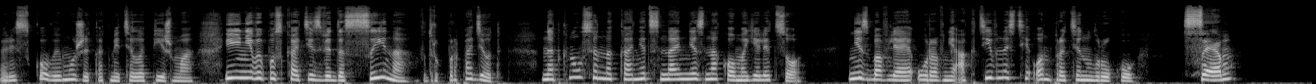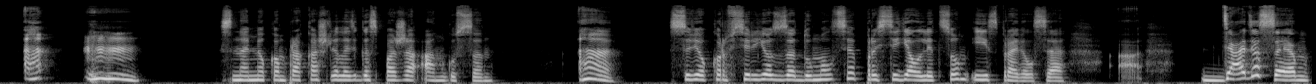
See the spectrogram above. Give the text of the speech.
рисковый мужик, отметила пижма, и не выпускать из вида сына, вдруг пропадет, наткнулся, наконец, на незнакомое лицо. Не сбавляя уровня активности, он протянул руку. «Сэм!» С намеком прокашлялась госпожа Ангусон. «А!» Свекор всерьез задумался, просиял лицом и исправился. «А, «Дядя Сэм!»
